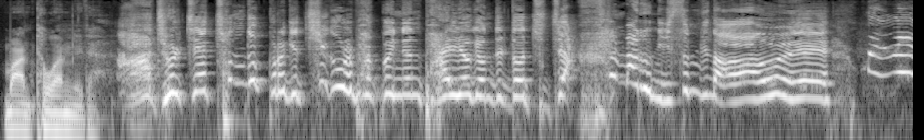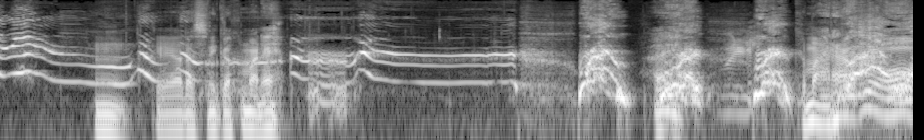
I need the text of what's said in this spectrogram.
많다고 합니다. 아, 졸지에 천덕꾸러기 취급을 받고 있는 반려견들도 진짜 할 말은 있습니다. 왜? 음, 그래 알았으니까 그만해. 아이, 그만하라고.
